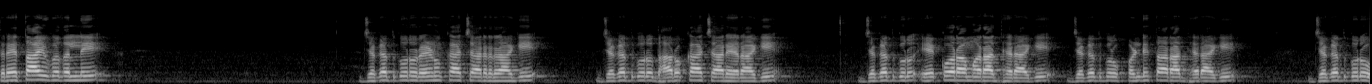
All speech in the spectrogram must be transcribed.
ತ್ರೇತಾಯುಗದಲ್ಲಿ ಜಗದ್ಗುರು ರೇಣುಕಾಚಾರ್ಯರಾಗಿ ಜಗದ್ಗುರು ಧಾರುಕಾಚಾರ್ಯರಾಗಿ, ಜಗದ್ಗುರು ಏಕೋರಾಮಾರಾಧ್ಯರಾಗಿ, ಜಗದ್ಗುರು ಪಂಡಿತಾರಾಧ್ಯರಾಗಿ, ಜಗದ್ಗುರು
